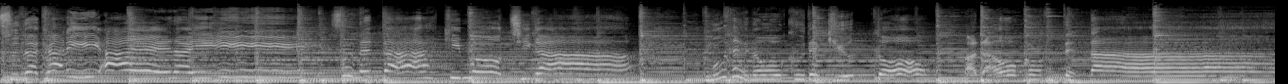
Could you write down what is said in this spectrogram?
つながり合えない冷た気持ちが胸の奥でぎゅっとまだ怒ってた。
